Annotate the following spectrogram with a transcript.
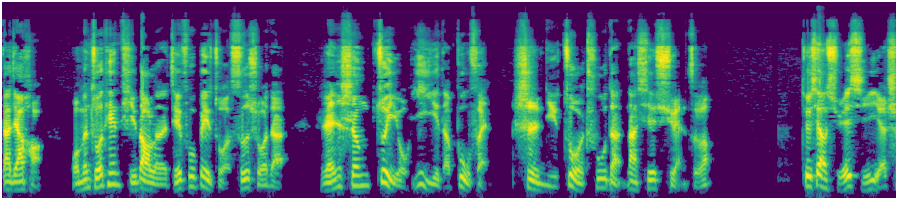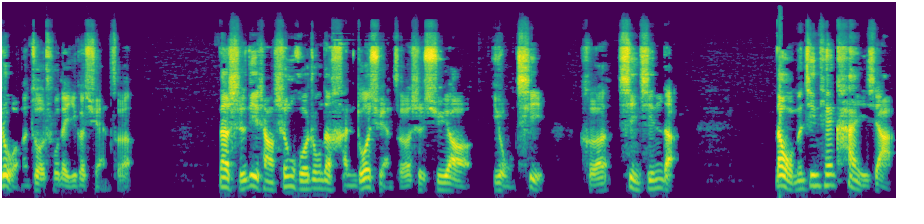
大家好，我们昨天提到了杰夫·贝佐斯说的，人生最有意义的部分是你做出的那些选择，就像学习也是我们做出的一个选择。那实际上生活中的很多选择是需要勇气和信心的。那我们今天看一下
